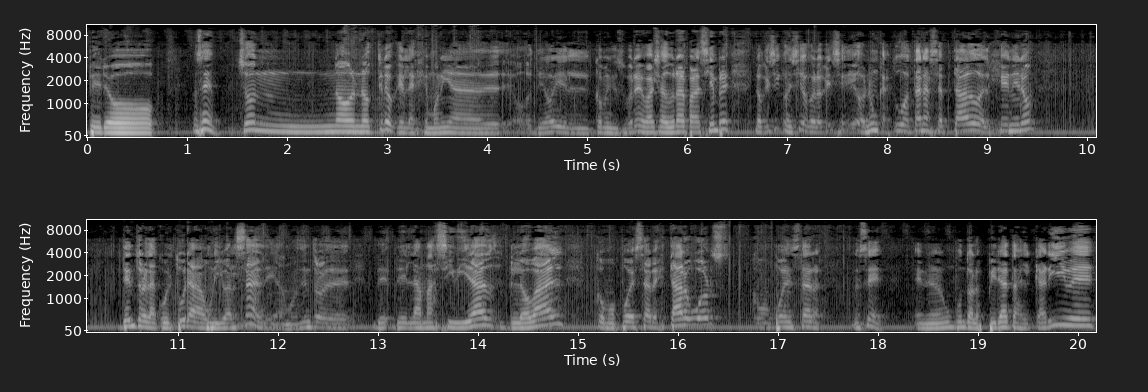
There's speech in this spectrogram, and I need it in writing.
pero, no sé, yo no, no creo que la hegemonía de, hoy, el cómic de superhéroes, vaya a durar para siempre. Lo que sí coincido con lo que dice Diego, nunca estuvo tan aceptado el género dentro de la cultura universal, digamos, dentro de, de- de la masividad global, como puede ser Star Wars, como pueden ser, no sé, en algún punto los Piratas del Caribe,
